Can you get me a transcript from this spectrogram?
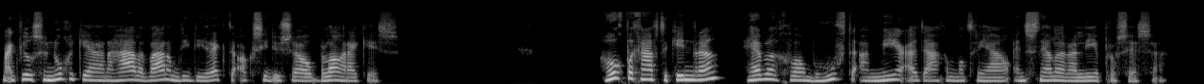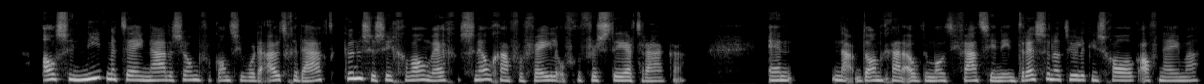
Maar ik wil ze nog een keer herhalen waarom die directe actie dus zo belangrijk is. Hoogbegaafde kinderen hebben gewoon behoefte aan meer uitdagend materiaal en snellere leerprocessen. Als ze niet meteen na de zomervakantie worden uitgedaagd, kunnen ze zich gewoonweg snel gaan vervelen of gefrustreerd raken. En nou, dan gaan ook de motivatie en de interesse natuurlijk in school ook afnemen.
